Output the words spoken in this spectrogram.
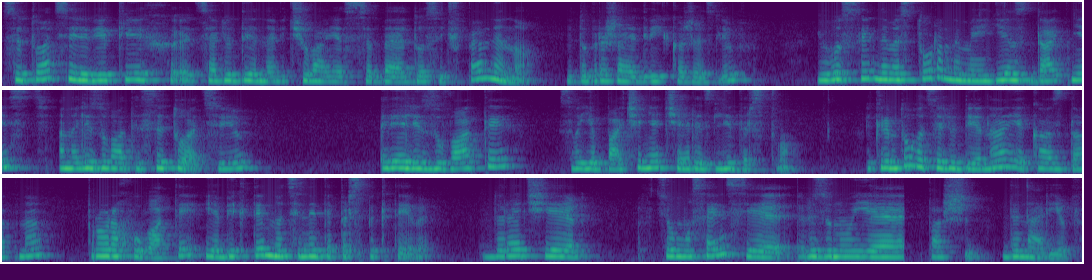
Ситуації, в яких ця людина відчуває себе досить впевнено, відображає двійка жезлів. Його сильними сторонами є здатність аналізувати ситуацію, реалізувати своє бачення через лідерство. І крім того, це людина, яка здатна прорахувати і об'єктивно цінити перспективи. До речі, в цьому сенсі резонує паш динарів,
